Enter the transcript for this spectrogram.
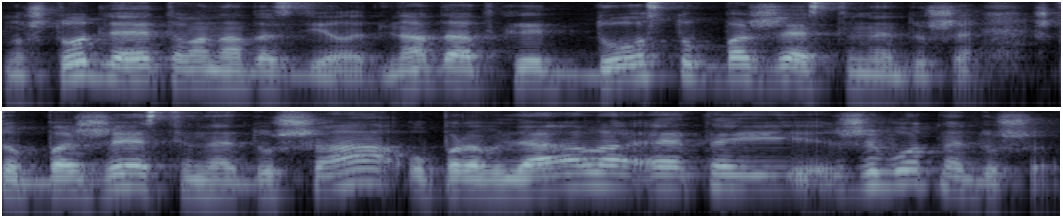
Но что для этого надо сделать? Надо открыть доступ божественной душе, чтобы божественная душа управляла этой животной душой.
